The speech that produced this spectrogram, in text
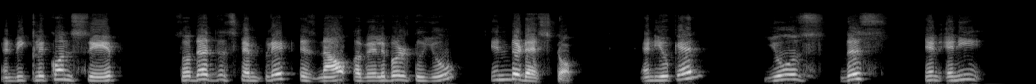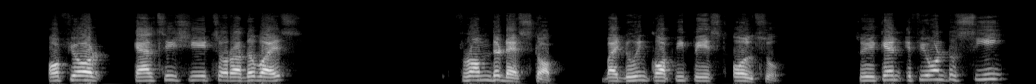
and we click on save so that this template is now available to you in the desktop and you can use this in any of your calc sheets or otherwise from the desktop by doing copy paste also. So you can if you want to see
